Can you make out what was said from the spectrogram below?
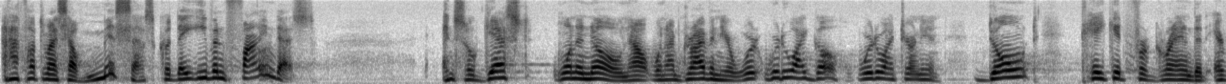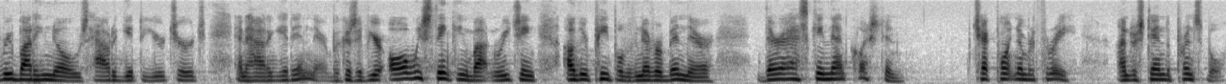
And I thought to myself, miss us? Could they even find us? And so, guest want to know now when I'm driving here, where, where do I go? Where do I turn in? Don't take it for granted that everybody knows how to get to your church and how to get in there. Because if you're always thinking about reaching other people that have never been there, they're asking that question. Checkpoint number three understand the principle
